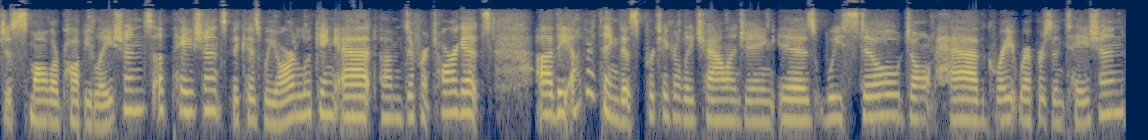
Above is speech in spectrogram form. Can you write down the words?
just smaller populations of patients because we are looking at um, different targets. Uh, the other thing that's particularly challenging is we still don't have great representation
